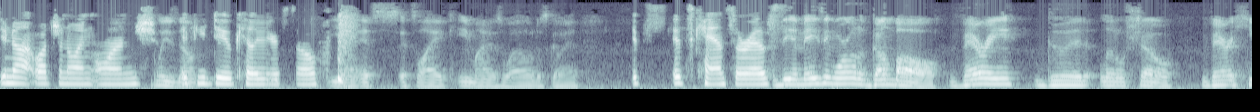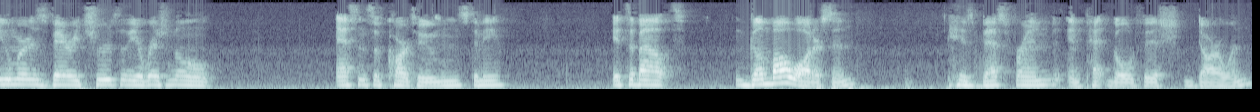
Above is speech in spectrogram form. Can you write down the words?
Do not watch Annoying Orange. Please don't. If you do, kill yourself. Yeah, it's it's like you might as well just go ahead. It's it's cancerous. The Amazing World of Gumball, very good little show. Very humorous, very true to the original essence of cartoons to me. It's about Gumball Watterson, his best friend and pet goldfish Darwin,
